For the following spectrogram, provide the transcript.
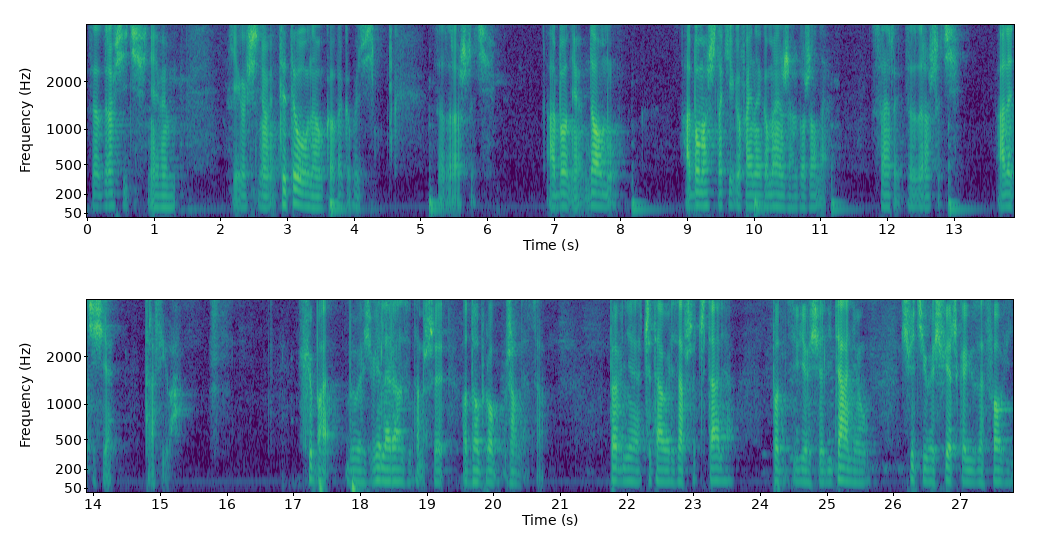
zazdrościć, nie wiem, jakiegoś nie wiem, tytułu naukowego, być zazdroszczyć. Albo, nie wiem, domu, Albo masz takiego fajnego męża albo żonę. Sary, zazdroszczyć, ale ci się trafiła. Chyba byłeś wiele razy na mszy o dobrą żonę, co? Pewnie czytałeś zawsze czytania, poddziwiłeś się litanią, świeciłeś świeczkę Józefowi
